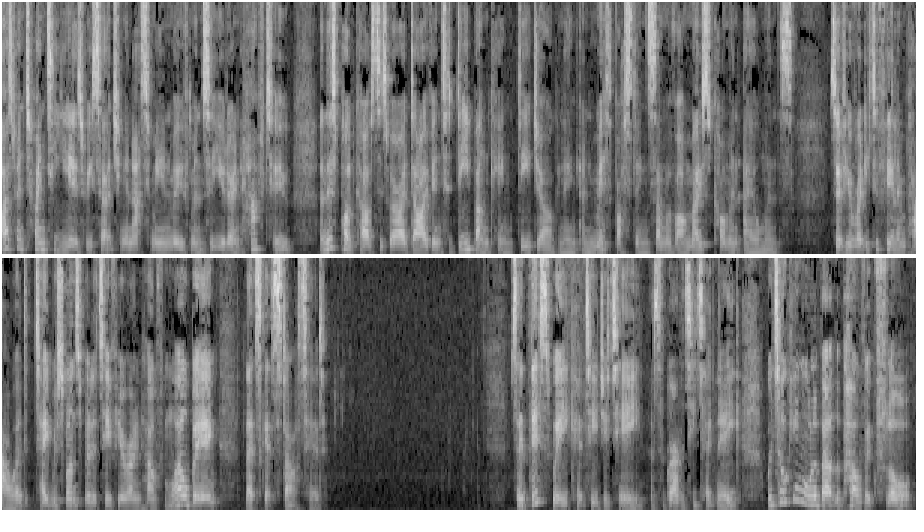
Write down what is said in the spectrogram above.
I've spent 20 years researching anatomy and movement so you don't have to, and this podcast is where I dive into debunking, dejargoning, and myth busting some of our most common ailments. So if you're ready to feel empowered, take responsibility for your own health and well-being, let's get started. So, this week at TGT, that's the gravity technique, we're talking all about the pelvic floor.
